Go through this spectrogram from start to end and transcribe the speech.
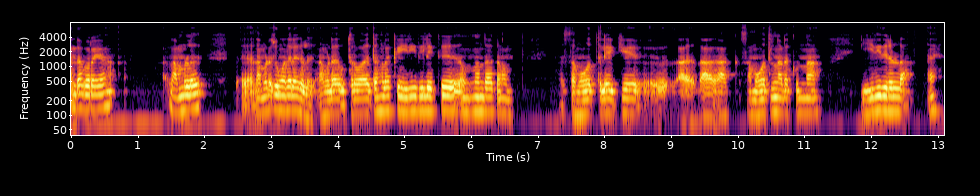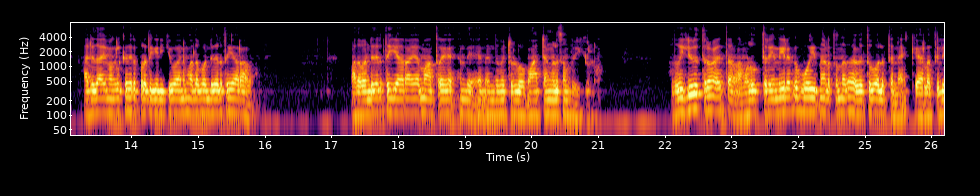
എന്താ പറയുക നമ്മൾ നമ്മുടെ ചുമതലകൾ നമ്മുടെ ഉത്തരവാദിത്തങ്ങളൊക്കെ ഈ രീതിയിലേക്ക് ഒന്നെന്താക്കണം സമൂഹത്തിലേക്ക് സമൂഹത്തിൽ നടക്കുന്ന ഈ രീതിയിലുള്ള അരുതായ്മകൾക്കെതിരെ പ്രതികരിക്കുവാനും മതപണ്ഡിതർ തയ്യാറാവണം. മതപണ്ഡിതർ തയ്യാറായാൽ മാത്രമേ എന്ത് എന്ത് പറ്റുള്ളൂ മാറ്റങ്ങൾ സംഭവിക്കുള്ളൂ. അത് വലിയൊരു ഉത്തരവാദിത്തമാണ്. നമ്മൾ ഉത്തരേന്ത്യയിലൊക്കെ പോയി നടത്തുന്ന ദൈവത്ത് പോലെ തന്നെ കേരളത്തിൽ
